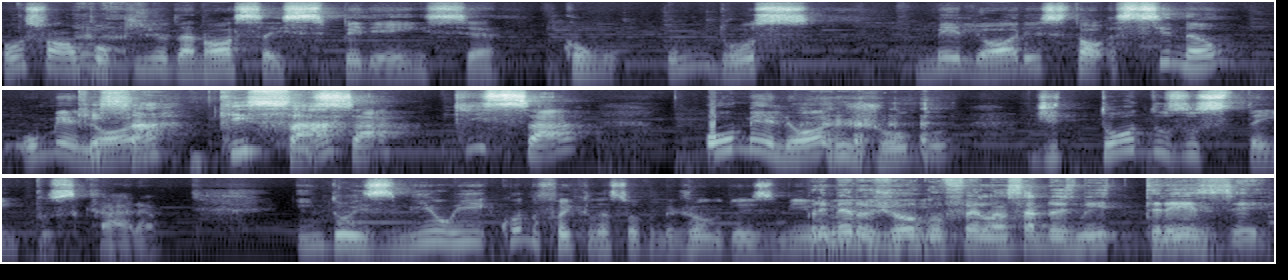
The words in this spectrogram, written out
Vamos falar um Verdade. pouquinho da nossa experiência com um dos melhores, se não o melhor Quiçá, quiçá. quiçá, quiçá, o melhor jogo de todos os tempos, cara. Em 2000 e... Quando foi que lançou o primeiro jogo? 2000 O primeiro e- jogo foi lançado em 2013.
